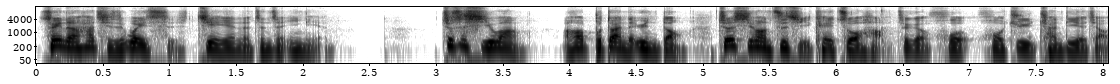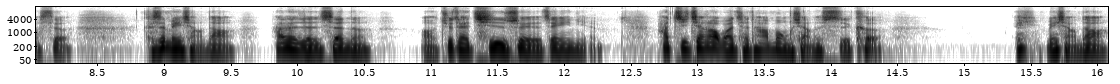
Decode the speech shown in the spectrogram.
所以呢，他其实为此戒烟了整整一年，就是希望。然后不断的运动，就是希望自己可以做好这个火火炬传递的角色。可是没想到他的人生呢，哦，就在七十岁的这一年，他即将要完成他梦想的时刻。哎，没想到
